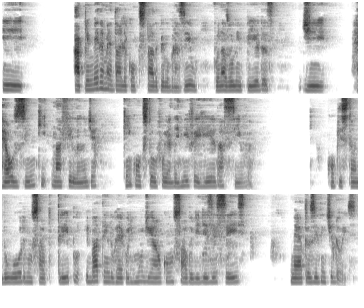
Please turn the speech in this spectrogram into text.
E a primeira medalha conquistada pelo Brasil foi nas Olimpíadas de Helsinki, na Finlândia. Quem conquistou foi Ademir Ferreira da Silva, conquistando o ouro no salto triplo e batendo o recorde mundial com um salto de 16 metros e 22.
